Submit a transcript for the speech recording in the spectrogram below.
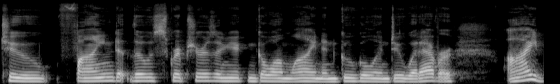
to find those scriptures. And you can go online and Google and do whatever. I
